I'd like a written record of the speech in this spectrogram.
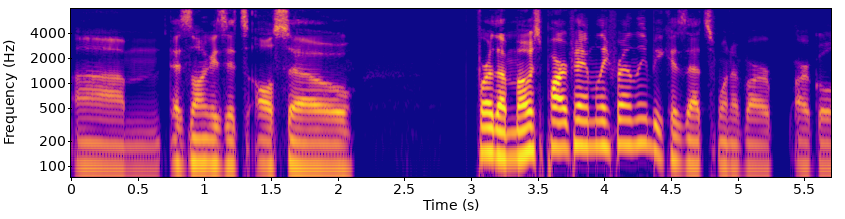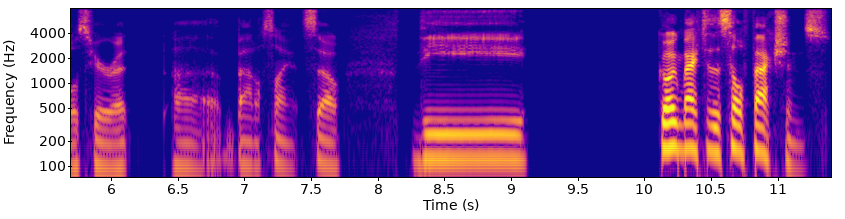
um, as long as it's also for the most part family friendly because that's one of our our goals here at uh, Battle Science. So the going back to the Silph factions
